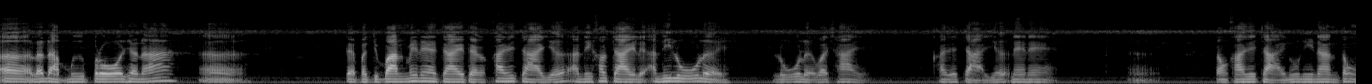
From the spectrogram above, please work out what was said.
เออระดับมือโปรใช่นะเออแต่ปัจจุบันไม่แน่ใจแต่ค่าใช้จ่ายเยอะ อันนี้เข้าใจเลย อันนี้รู้เลย รู้เลยว่าใช่ ค่าใช้จ่ายเยอะแน่ๆเออต้องค่าใช้จ่ายนู่นนี่นั่นต้อง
